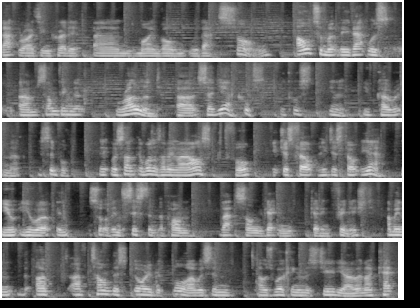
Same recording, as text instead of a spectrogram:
that writing credit and my involvement with that song, ultimately that was um, something that Roland uh, said, "Yeah, of course, of course, you know, you've co-written that. It's simple. It was some, it wasn't something I asked for. He just felt he just felt, yeah, you you were in, sort of insistent upon that song getting getting finished. I mean, I've I've told this story before. I was in I was working in the studio and I kept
